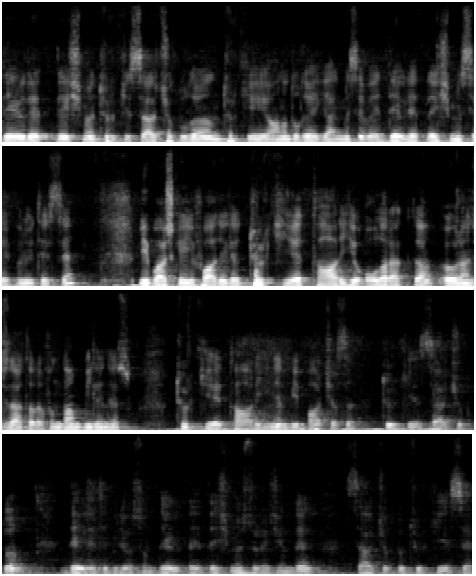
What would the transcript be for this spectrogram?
devletleşme, Türkiye Selçukluların Türkiye'ye Anadolu'ya gelmesi ve devletleşmesi ünitesi bir başka ifadeyle Türkiye tarihi olarak da öğrenciler tarafından bilinir. Türkiye tarihinin bir parçası. Türkiye Selçuklu Devleti biliyorsun devletleşme sürecinde Selçuklu Türkiye'si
